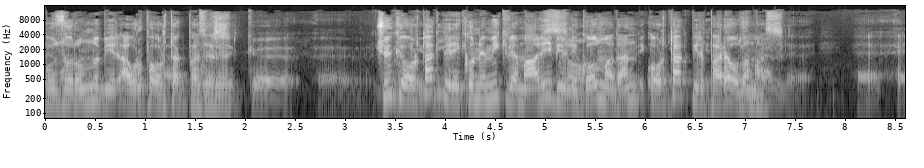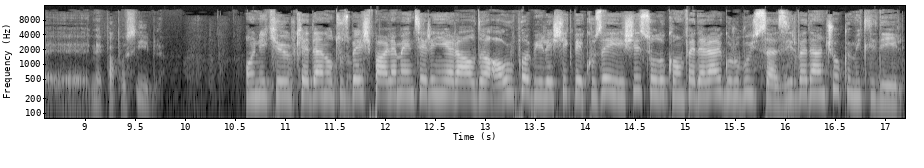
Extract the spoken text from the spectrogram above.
Bu zorunlu bir Avrupa ortak pazarı. Çünkü ortak bir ekonomik ve mali birlik olmadan ortak bir para olamaz. fiscale, euh, euh, n'est pas possible. 12 ülkeden 35 parlamenterin yer aldığı Avrupa Birleşik ve Kuzey Yeşil Solu Konfederal grubuysa zirveden çok ümitli değil.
